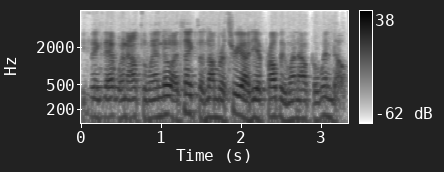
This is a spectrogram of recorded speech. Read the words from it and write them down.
You think that went out the window? I think the number three idea probably went out the window.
